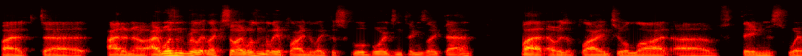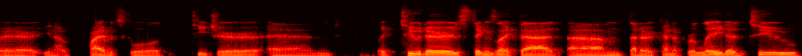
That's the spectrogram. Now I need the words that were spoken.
But uh, i don't know. I wasn't really like so i wasn't really applying to like the school boards and things like that but i was applying to a lot of things where you know private school teacher and like tutors things like that um, that are kind of related to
